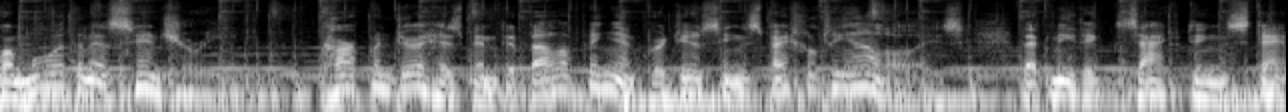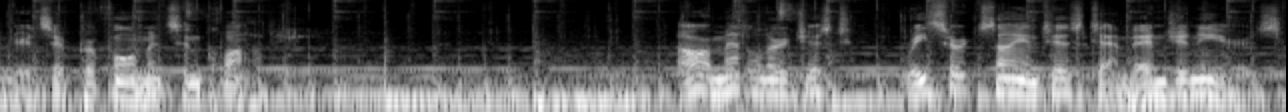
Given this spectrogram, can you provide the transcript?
For more than a century, Carpenter has been developing and producing specialty alloys that meet exacting standards of performance and quality. Our metallurgists, research scientists, and engineers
